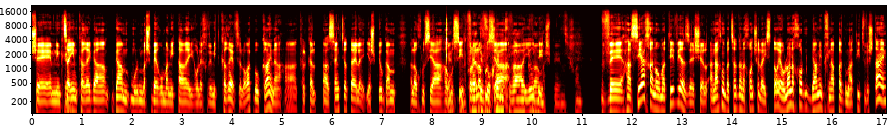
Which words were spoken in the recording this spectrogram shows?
שהם נמצאים כן. כרגע גם מול משבר הומניטרי הולך ומתקרב, זה לא רק באוקראינה, הכלכל, הסנקציות האלה ישפיעו גם על האוכלוסייה כן, הרוסית, כולל האוכלוסייה היהודית. נכון. והשיח הנורמטיבי הזה של אנחנו בצד הנכון של ההיסטוריה הוא לא נכון גם מבחינה פרגמטית ושתיים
